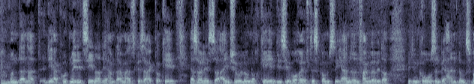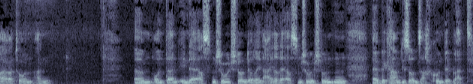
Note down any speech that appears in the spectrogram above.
Mhm. Und dann hat die Akutmediziner, die haben damals gesagt, okay, er soll jetzt zur Einschulung noch gehen. Diese Woche, auf das kommt es nicht an, dann fangen wir wieder mit dem großen Behandlungsmarathon an. Ähm, und dann in der ersten Schulstunde oder in einer der ersten Schulstunden äh, bekam die so ein Sachkundeblatt.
